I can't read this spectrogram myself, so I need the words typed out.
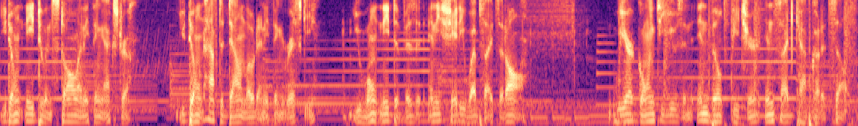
You don't need to install anything extra. You don't have to download anything risky. You won't need to visit any shady websites at all. We are going to use an inbuilt feature inside CapCut itself.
